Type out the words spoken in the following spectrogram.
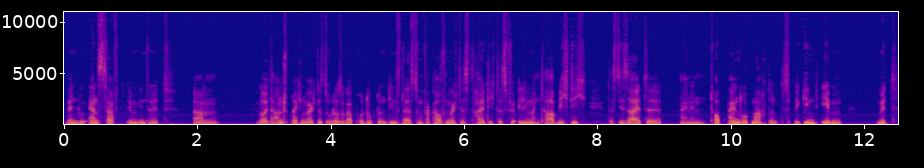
wenn du ernsthaft im Internet ähm, Leute ansprechen möchtest oder sogar Produkte und Dienstleistungen verkaufen möchtest, halte ich das für elementar wichtig, dass die Seite einen Top-Eindruck macht und es beginnt eben mit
